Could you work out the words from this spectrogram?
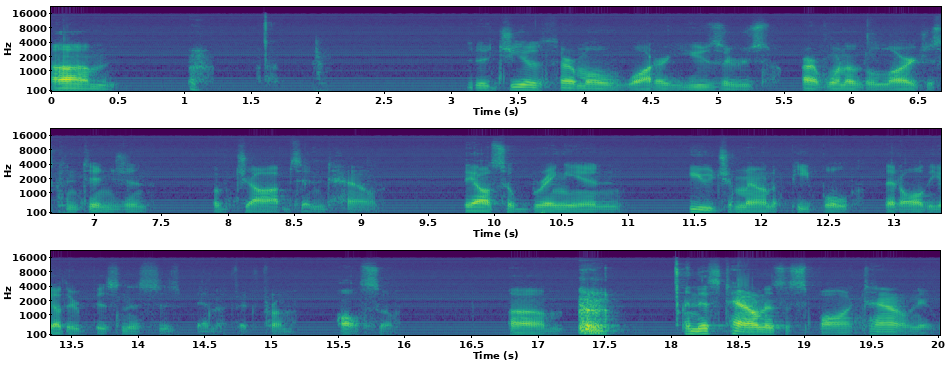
Um, the geothermal water users are one of the largest contingent of jobs in town. They also bring in huge amount of people that all the other businesses benefit from also. Um, and this town is a spa town. It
